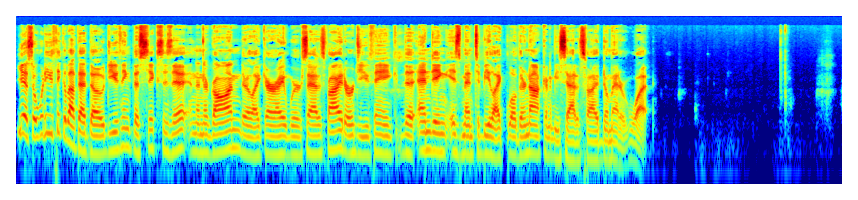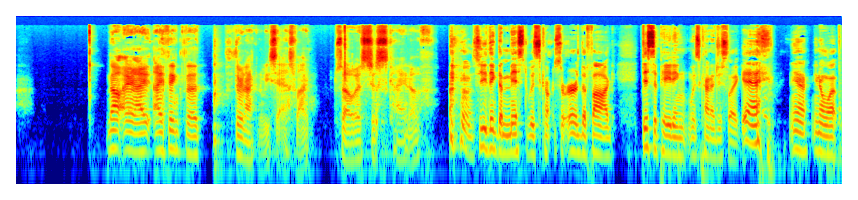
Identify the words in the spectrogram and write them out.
Yeah. So what do you think about that though? Do you think the six is it, and then they're gone? They're like, all right, we're satisfied, or do you think the ending is meant to be like, well, they're not going to be satisfied no matter what? No, I I, I think that they're not going to be satisfied. So it's just kind of so you think the mist was, or the fog dissipating was kind of just like, eh, yeah, you know what?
